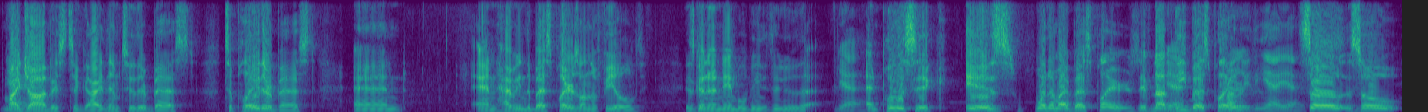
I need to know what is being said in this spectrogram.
My Yeah. job is to guide them to their best, to play their best, and and having the best players on the field is going to enable me to do that. Yeah. And Pulisic is one of my best players, if not Yeah, the best player. Probably, yeah, yeah. So so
